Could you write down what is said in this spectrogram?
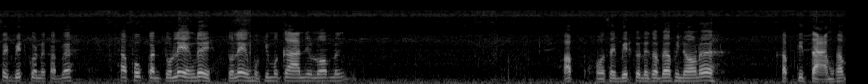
ใส่เบ็ดก่อนนะครับเด้อถ้าพบกันตัวแรงเลยตัวแรงผมกินมาการอยู่รอบนึงครับขอใส่เบ็ดก่อนเลยครับเด้อพี่น้องเด้อครับติดตามครับ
